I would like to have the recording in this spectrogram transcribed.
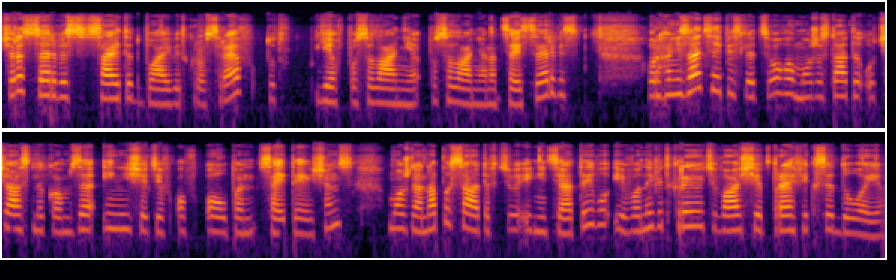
через сервіс Cited by від Crossref. Тут є в посиланні посилання на цей сервіс. Організація після цього може стати учасником The Initiative of Open Citations. Можна написати в цю ініціативу, і вони відкриють ваші префікси DOI.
